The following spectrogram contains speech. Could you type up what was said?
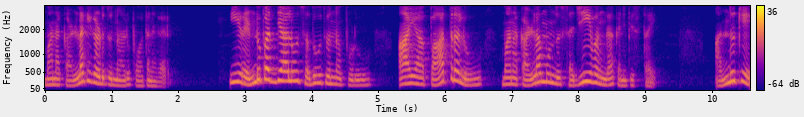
మన కళ్ళకి గడుతున్నారు పోతనగారు. ఈ రెండు పద్యాలు చదువుతున్నప్పుడు ఆయా పాత్రలు మన కళ్ళ ముందు సజీవంగా కనిపిస్తాయి. అందుకే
